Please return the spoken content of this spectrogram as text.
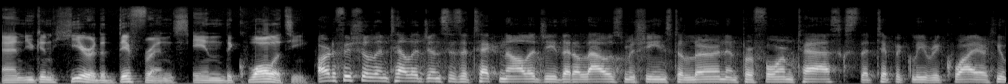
And you can hear the difference in the quality. Artificial intelligence is a technology that allows machines to learn and perform tasks that typically require human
